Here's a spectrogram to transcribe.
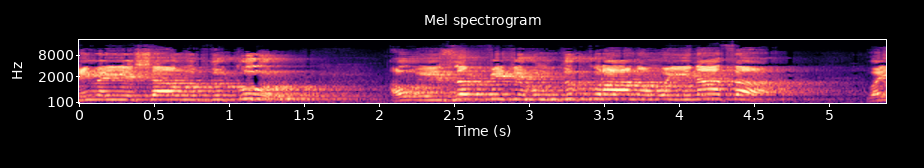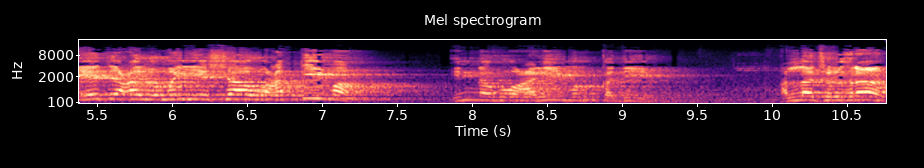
லிமன் யஷாஉ துக்கூர் அவு யுஸவ்விஜுஹும் துக்ரான வ இனாதா வயஜ்அலு மன் யஷாஉ அகீமா இன்னஹு அலீமுன் கதீர். அல்லாஹ் சொல்கிறான்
